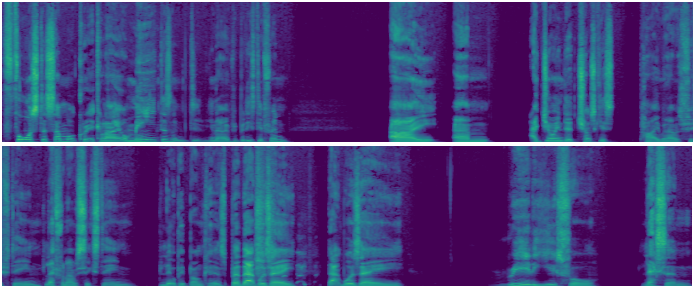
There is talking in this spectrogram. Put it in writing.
forced a somewhat critical eye on me. Doesn't, you know, everybody's different. I, um, I joined a Trotskyist party when I was 15, left when I was 16, a little bit bonkers, but that was a, that was a really useful lesson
